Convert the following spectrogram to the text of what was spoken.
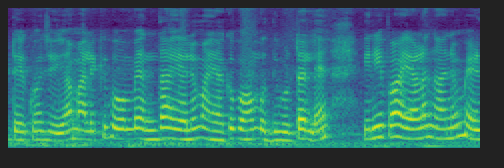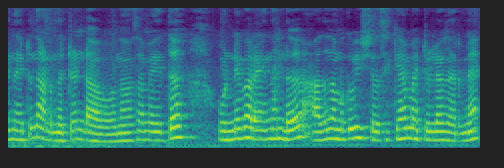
ഇട്ടേക്കുകയും ചെയ്യാം. മലയ്ക്ക് പോകുമ്പോൾ എന്തായാലും അയാൾക്ക് പോകാൻ ബുദ്ധിമുട്ടല്ലേ? ഇനിയിപ്പോൾ അയാളെങ്ങാനും എഴുന്നേറ്റ് നടന്നിട്ടുണ്ടാവുമോ? ആ സമയത്ത് ഉണ്ണി പറയുന്നുണ്ട് അത് നമുക്ക് വിശ്വസിക്കാൻ പറ്റില്ല കാരണം.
